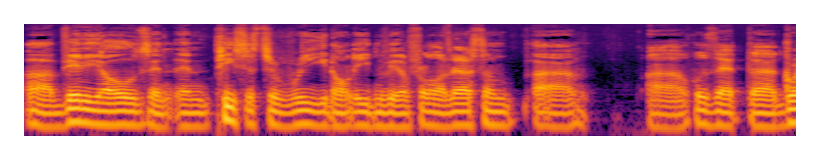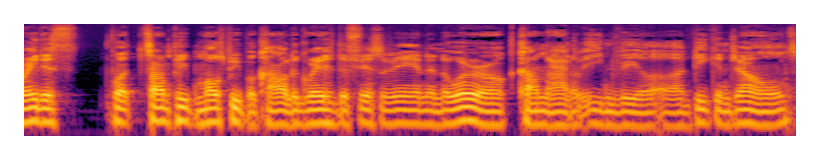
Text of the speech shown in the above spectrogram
uh, videos and, and pieces to read on Eatonville, Florida. There's some uh, uh, who's that uh, greatest what some people most people call the greatest defensive end in the world come out of Eatonville, uh, Deacon Jones.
